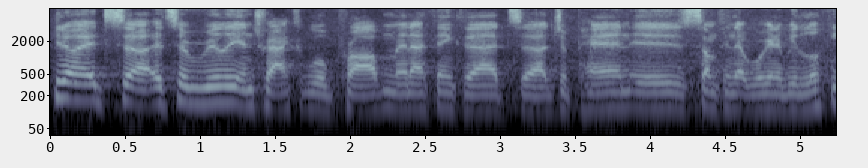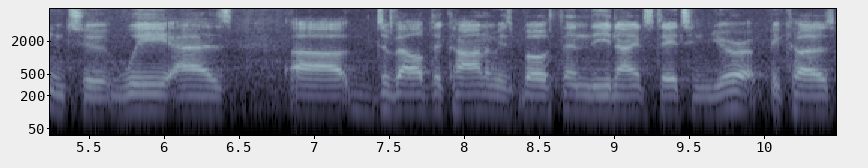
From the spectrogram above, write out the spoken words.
You know, it's, uh, it's a really intractable problem, and I think that uh, Japan is something that we're going to be looking to, we as uh, developed economies, both in the United States and Europe, because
